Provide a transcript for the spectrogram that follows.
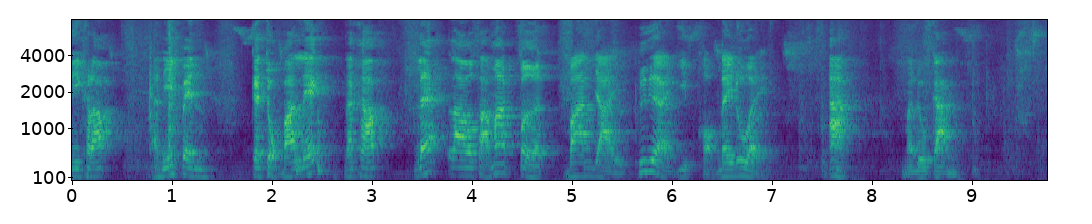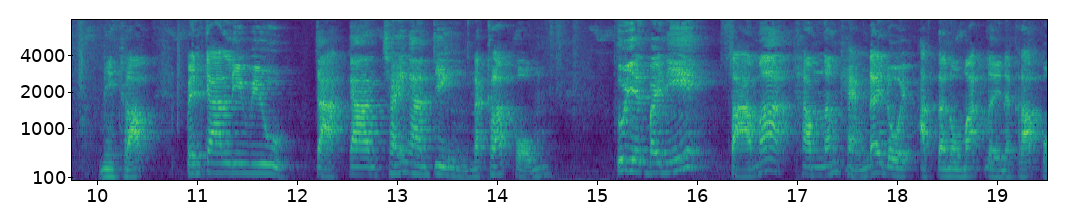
นี่ครับ อันนี้เป็นกระจกบานเล็กนะครับ และเราสามารถเปิดบานใหญ่เพื่อหยิบของได้ด้วยอะมาดูกัน นี่ครับ เป็นการรีวิวจากการใช้งานจริงนะครับผมตู้เย็นใบนี้ สามารถทำน้ำแข็งได้โดยอัตโนมัติเลยนะครับผ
